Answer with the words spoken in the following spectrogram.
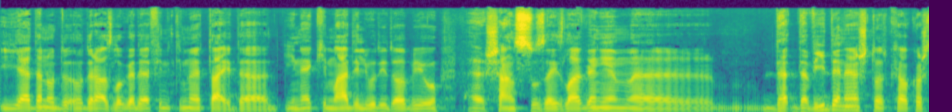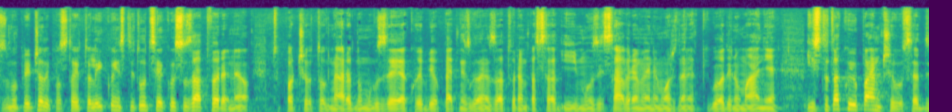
Jedan od, od razloga definitivno je taj da i neki mladi ljudi dobiju e, šansu za izlaganjem, e, da, da vide nešto, kao, kao što smo pričali, postoji toliko institucija koje su zatvorene. To počeo od tog Narodnog muzeja koji je bio 15 godina zatvoren, pa sad i muzej savremene, možda neki godinu manje. Isto tako i u Pančevu sad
